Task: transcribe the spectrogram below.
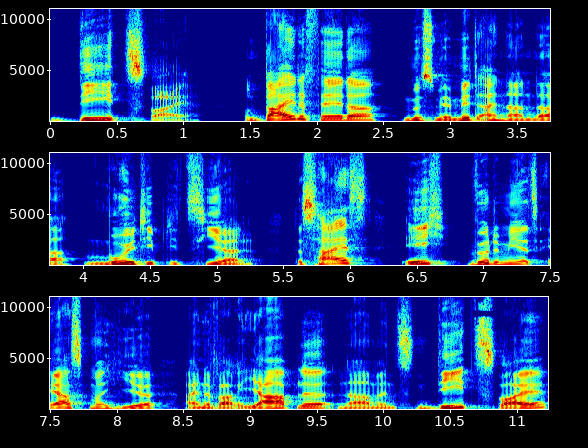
D2. Und beide Felder müssen wir miteinander multiplizieren. Das heißt, ich würde mir jetzt erstmal hier eine Variable namens D2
